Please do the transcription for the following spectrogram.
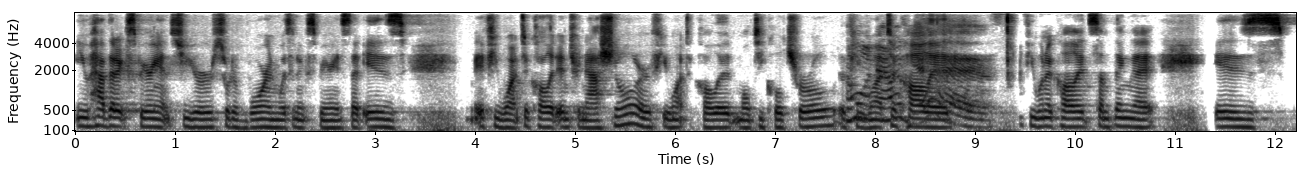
you have that experience, you're sort of born with an experience that is, if you want to call it international or if you want to call it multicultural, if oh, you want to call yes. it, if you want to call it something that is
